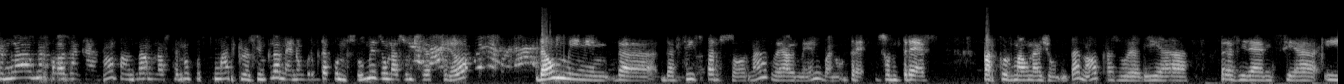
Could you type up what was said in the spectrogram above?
Sembla una cosa que no, pel nom no estem acostumats, però simplement un grup de consum és una associació d'un mínim de, de sis persones, realment. bueno, tres, són tres per formar una junta, no? tresoreria, presidència i,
